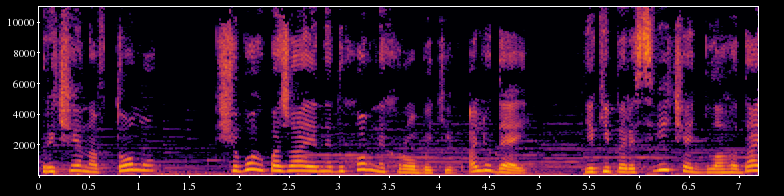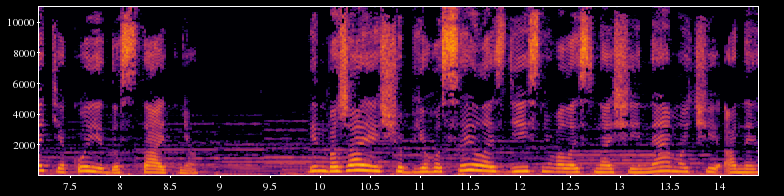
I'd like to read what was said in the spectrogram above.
Причина в тому, що Бог бажає не духовних роботів, а людей, які пересвідчать благодать, якої достатньо. Він бажає, щоб його сила здійснювалась в нашій немочі, а не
